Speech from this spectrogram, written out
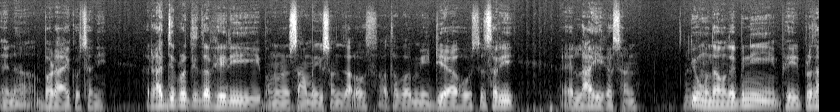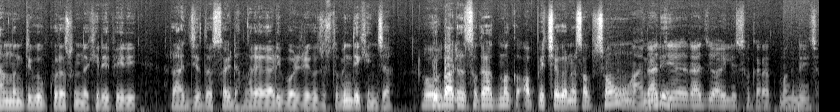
होइन बढाएको छ नि राज्यप्रति त फेरि भनौँ न सामाजिक सञ्जाल होस् अथवा मिडिया होस् ए, लागेका छन्। त्यो हुँदा हुँदै पनि फेरि प्रधानमन्त्रीको कुरा सुन्दाखेरि फेरि राज्य त सही ढङ्गले अगाडि बढिरहेको जस्तो पनि देखिन्छ। हो, यो बाटो त्यो- सकारात्मक अपेक्षा गर्न सक्छौँ हामीले। राज्य राज्य अहिले सकारात्मक नै छ।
